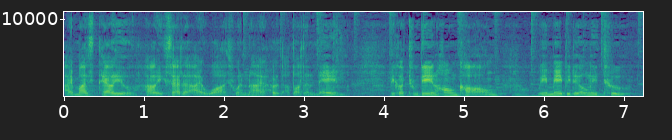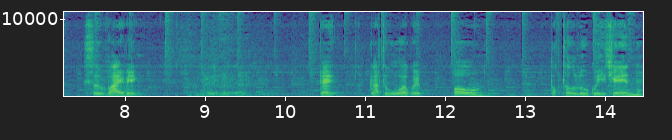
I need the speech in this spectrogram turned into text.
I must tell you how excited I was when I heard about the name. Because today in Hong Kong, we may be the only two surviving. they got to work with both Dr. Lu Gwei-djen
